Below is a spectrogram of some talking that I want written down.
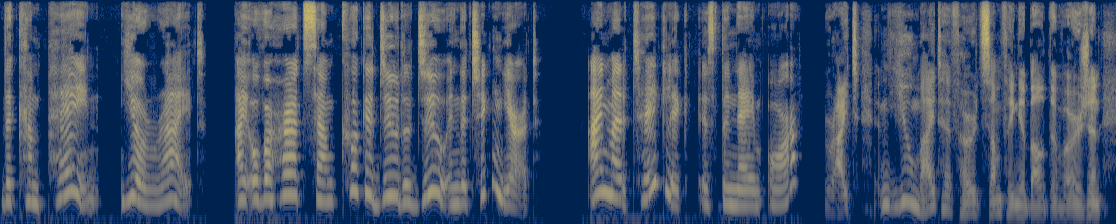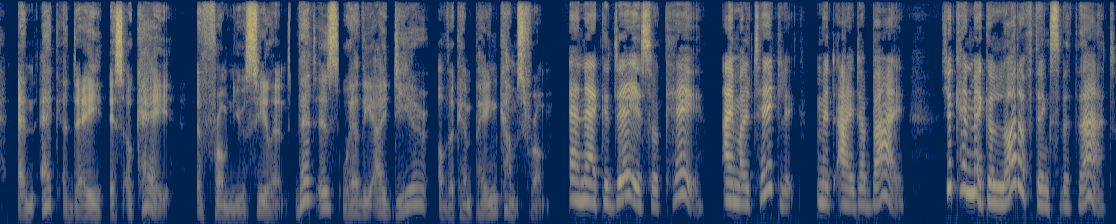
The campaign, you're right. I overheard some cook-a-doodle-doo in the chicken yard. Einmal täglich is the name, or? Right. You might have heard something about the version An Egg a Day is Okay from New Zealand. That is where the idea of the campaign comes from. An egg a day is okay. Einmal täglich, mit Ei dabei. You can make a lot of things with that.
